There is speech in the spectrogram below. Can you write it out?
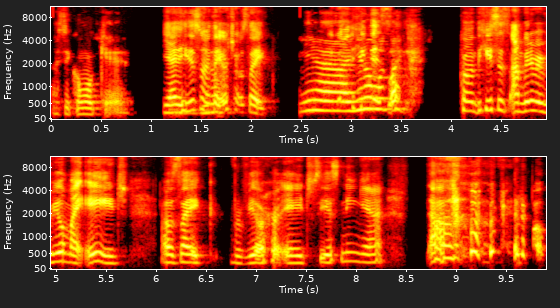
Así como que, You know- 98, I was like, yeah, you know, was like, cuando dijiste, I'm gonna reveal my age, I was like, reveal her age, si es niña. Ah, pero,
